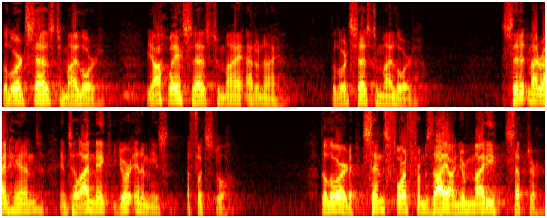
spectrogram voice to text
The Lord says to my Lord, Yahweh says to my Adonai, the Lord says to my Lord, Sit at my right hand until I make your enemies a footstool. The Lord sends forth from Zion your mighty scepter.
